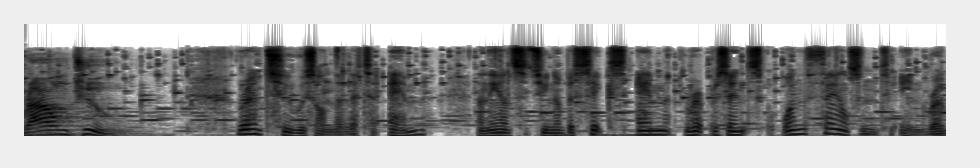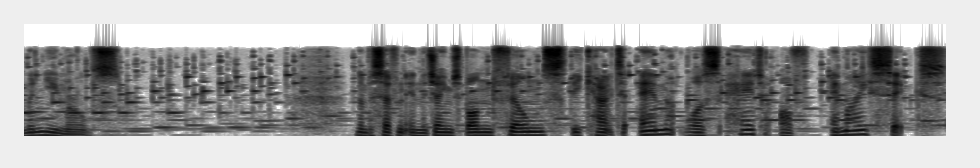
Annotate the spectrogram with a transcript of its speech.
Round 2. Round two was on the letter M, and the answer to number six, M, represents 1000 in Roman numerals. Number seven in the James Bond films, the character M was head of MI6.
